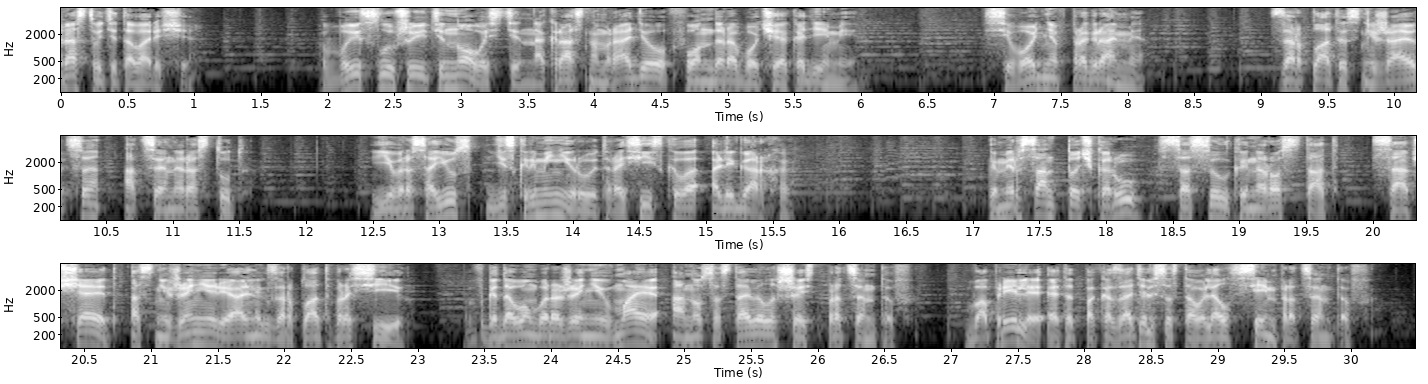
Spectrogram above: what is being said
Здравствуйте, товарищи! Вы слушаете новости на Красном радио Фонда Рабочей Академии. Сегодня в программе Зарплаты снижаются, а цены растут. Евросоюз дискриминирует российского олигарха. Коммерсант.ру со ссылкой на Росстат сообщает о снижении реальных зарплат в России. В годовом выражении в мае оно составило 6%. В апреле этот показатель составлял 7%.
